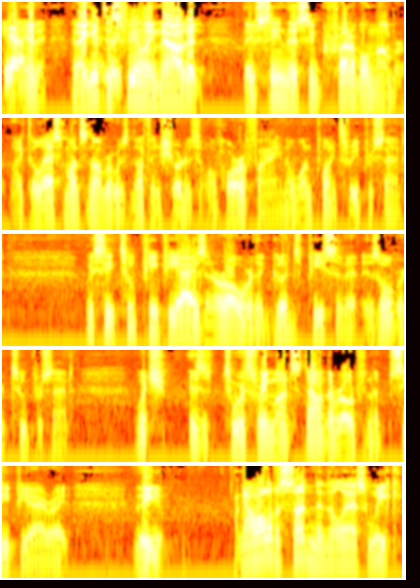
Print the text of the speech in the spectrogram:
Yeah. And and I get this feeling now that they've seen this incredible number. Like the last month's number was nothing short of, of horrifying, the 1.3 percent. We see two PPIs in a row where the goods piece of it is over two percent, which is two or three months down the road from the CPI, right? The now all of a sudden in the last week,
